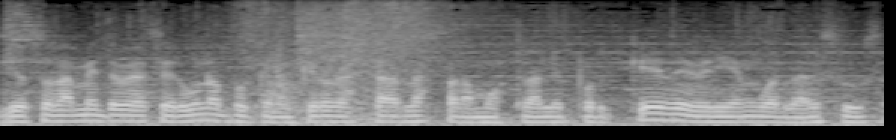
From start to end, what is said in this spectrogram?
Yo solamente voy a hacer una porque no quiero gastarlas para mostrarles por qué deberían guardar sus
